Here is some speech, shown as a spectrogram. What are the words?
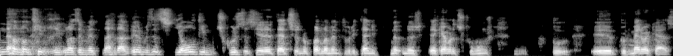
Não, não tive rigorosamente nada a ver, mas assisti ao último discurso da Sra. Thatcher no Parlamento Britânico, na, Câmara dos Comuns, por, eh, por mero acaso.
